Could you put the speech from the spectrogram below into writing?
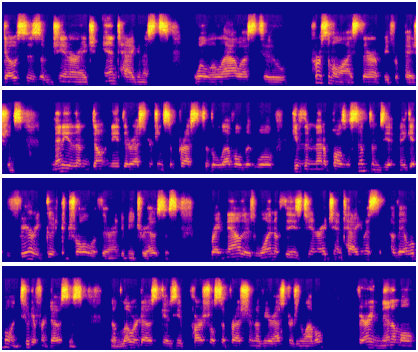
doses of GnRH antagonists will allow us to personalize therapy for patients. Many of them don't need their estrogen suppressed to the level that will give them menopausal symptoms, yet may get very good control of their endometriosis. Right now, there's one of these GnRH antagonists available in two different doses. The lower dose gives you partial suppression of your estrogen level, very minimal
